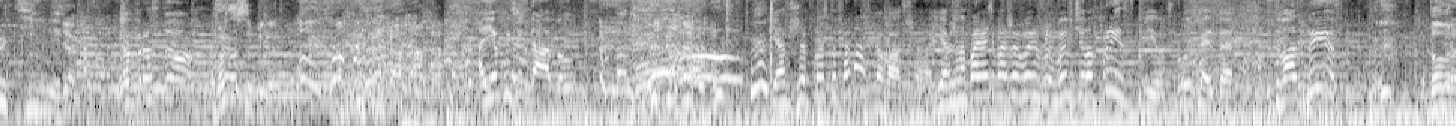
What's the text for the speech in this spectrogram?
круті. Дякую. Я просто. Можна собі нет? А я хочу дабл. Я вже просто фанатка ваша. Я вже на пам'ять майже вив- вивчила приспів. Слухайте, з вас диск. Добре.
